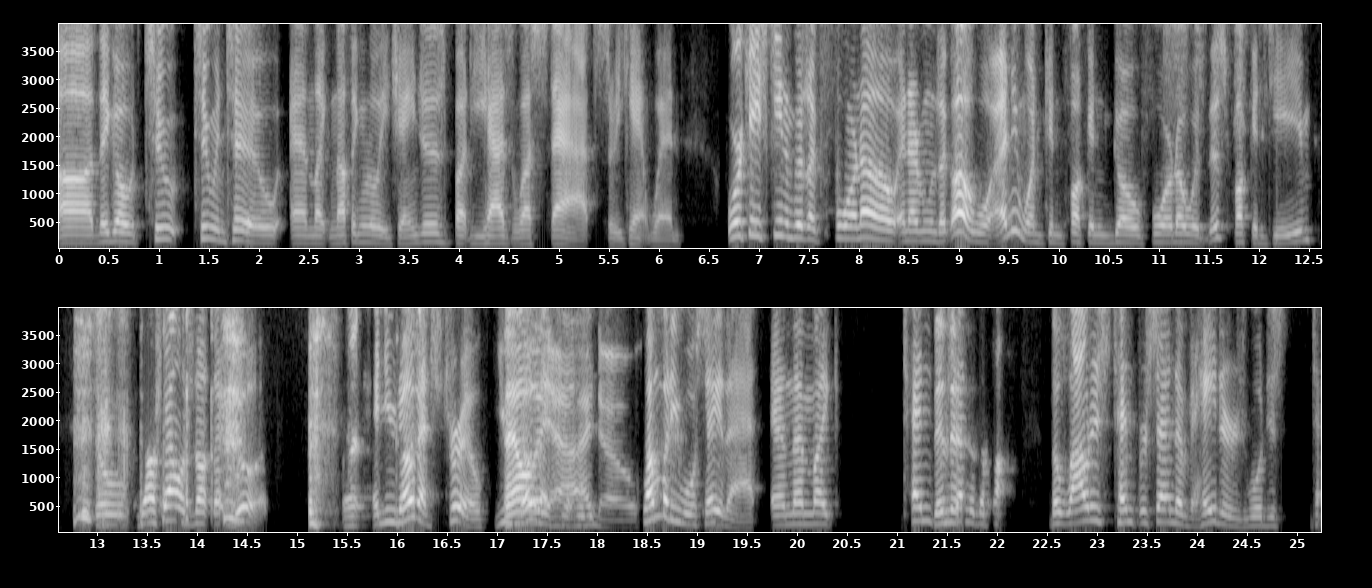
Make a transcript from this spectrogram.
Uh, they go two two and two, and like nothing really changes, but he has less stats, so he can't win. Or Case Keenum goes like four and zero, and everyone's like, "Oh, well, anyone can fucking go four and zero with this fucking team." So Josh Allen's not that good, and you know that's true. You Hell know that yeah, I know. somebody will say that, and then like ten percent of the po- the loudest ten percent of haters will just t-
